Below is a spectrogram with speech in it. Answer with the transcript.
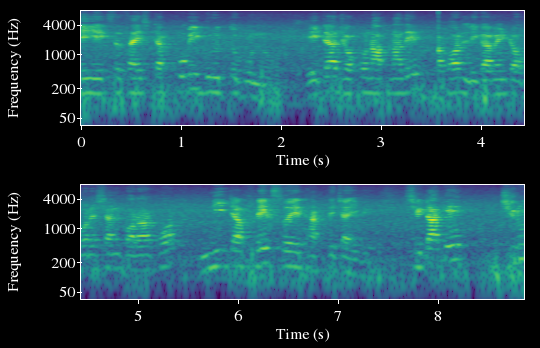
এই এক্সারসাইজটা খুবই গুরুত্বপূর্ণ। এটা যখন আপনাদের পর লিগামেন্ট অপারেশন করার পর নিটা ফ্লেক্স হয়ে থাকতে চাইবে। সেটাকে জিরো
